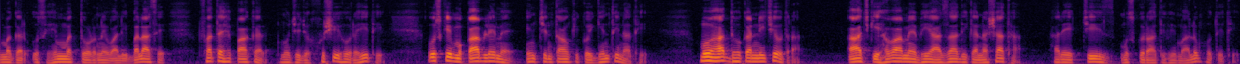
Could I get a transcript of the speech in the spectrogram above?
मगर उस हिम्मत तोड़ने वाली बला से फतेह पाकर मुझे जो खुशी हो रही थी, उसके मुकाबले में इन चिंताओं की कोई गिनती न थी। मुँह हाथ धोकर नीचे उतरा। आज की हवा में भी आज़ादी का नशा था। हर एक चीज़ मुस्कुराती हुई मालूम होती थी।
